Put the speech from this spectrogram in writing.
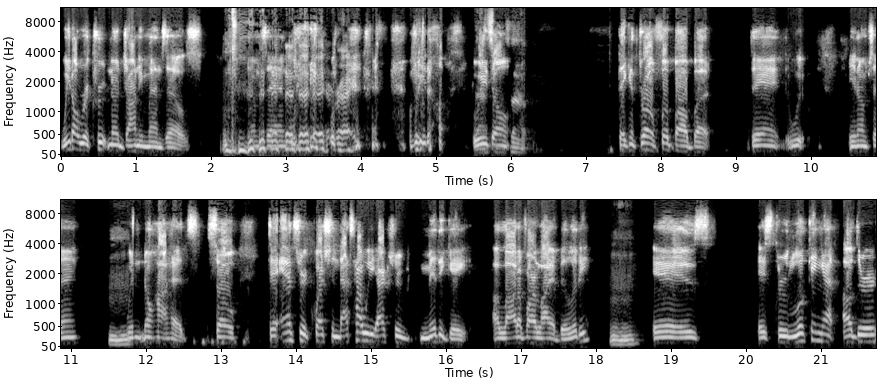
we don't recruit no Johnny Manziels. Know what I'm saying? right. we don't we That's don't they can throw a football, but they ain't we, you know what I'm saying? Mhm. with no hotheads. So to answer your question, that's how we actually mitigate a lot of our liability Mhm. is is through looking at other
